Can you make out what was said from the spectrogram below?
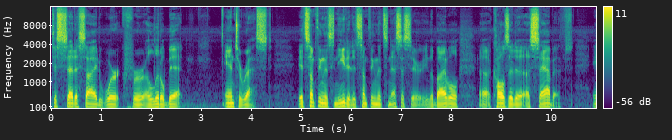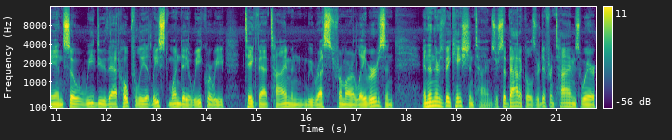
to set aside work for a little bit and to rest. It's something that's needed, it's something that's necessary. The Bible uh, calls it a, a Sabbath. And so we do that hopefully at least one day a week where we take that time and we rest from our labors and and then there's vacation times or sabbaticals or different times where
